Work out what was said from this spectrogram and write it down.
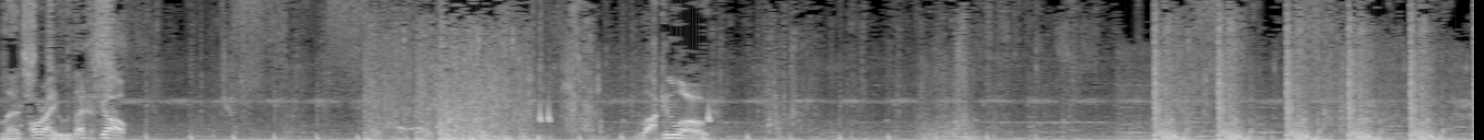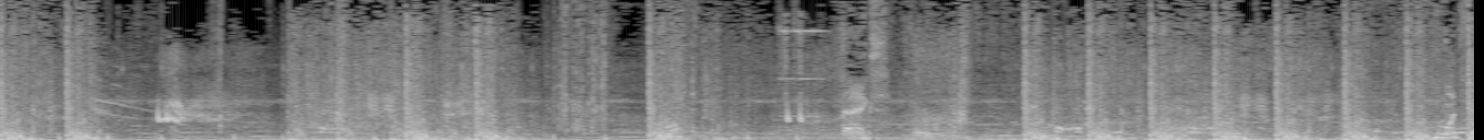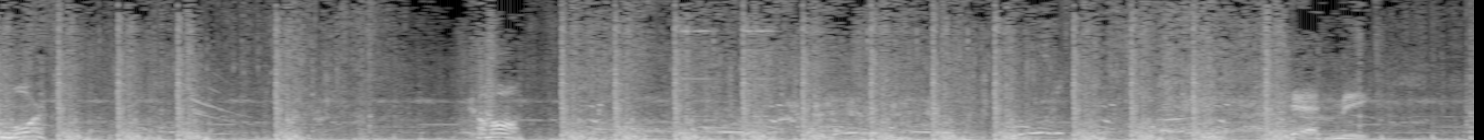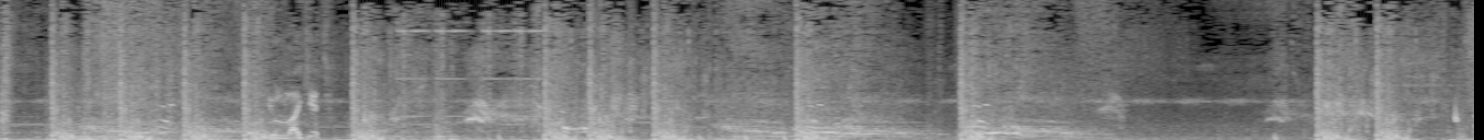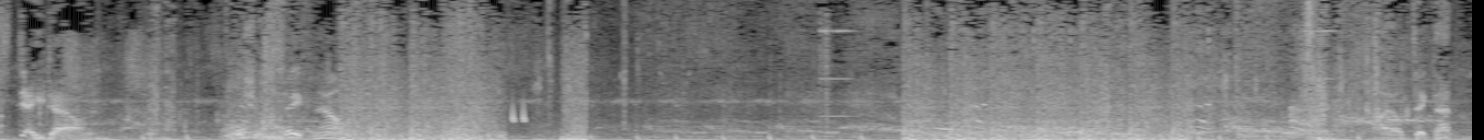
Let's All right, let's go. Lock and load. Thanks. More? Come on. Dead meat. You like it? Stay down. Wish it was safe now. I'll take that.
